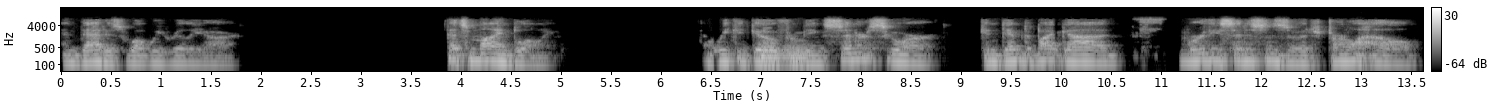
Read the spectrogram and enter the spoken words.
and that is what we really are. That's mind blowing. We could go mm-hmm. from being sinners who are condemned by God, worthy citizens of eternal hell,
